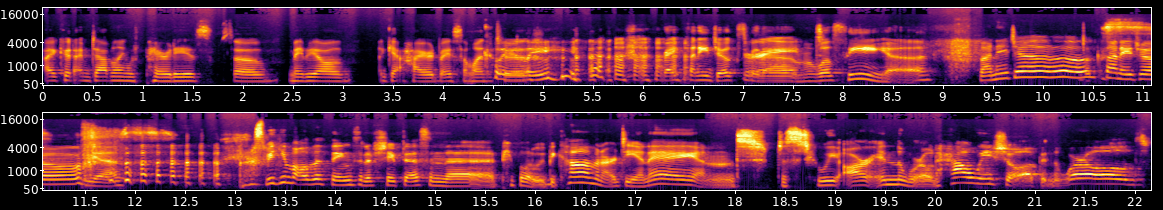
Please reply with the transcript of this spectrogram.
I could. I'm dabbling with parodies, so maybe I'll get hired by someone Clearly. to write funny jokes for them. We'll see. Funny jokes. Funny jokes. Yes. Speaking of all the things that have shaped us and the people that we become and our DNA and just who we are in the world, how we show up in the world,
